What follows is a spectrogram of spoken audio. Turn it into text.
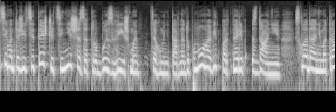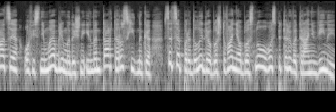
У цій вантажівці те, що цінніше за труби з грішми. Це гуманітарна допомога від партнерів з Данії. Складані матраци, офісні меблі, медичний інвентар та розхідники. Все це передали для облаштування обласного госпіталю ветеранів війни.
